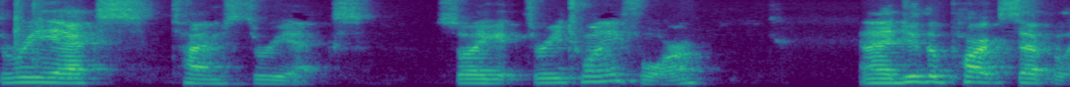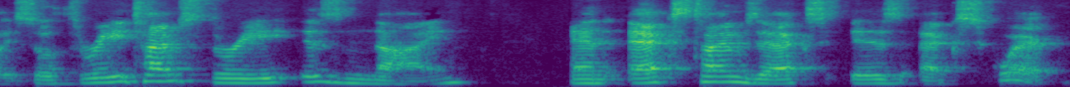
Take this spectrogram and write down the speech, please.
3x times 3x. So I get 324. And I do the part separately. So 3 times 3 is 9. And x times x is x squared.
